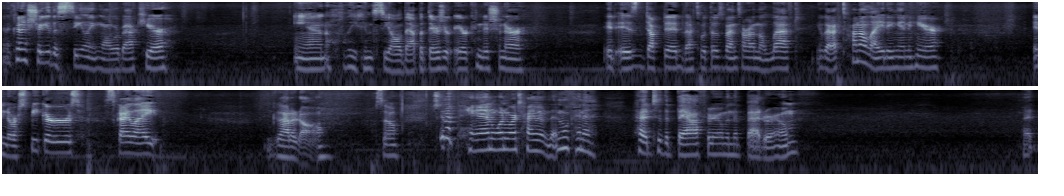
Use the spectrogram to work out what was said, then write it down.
gonna kind of show you the ceiling while we're back here and hopefully you can see all that, but there's your air conditioner. It is ducted. That's what those vents are on the left. You've got a ton of lighting in here. Indoor speakers, skylight, got it all. So just gonna pan one more time and then we'll kind of head to the bathroom and the bedroom. But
